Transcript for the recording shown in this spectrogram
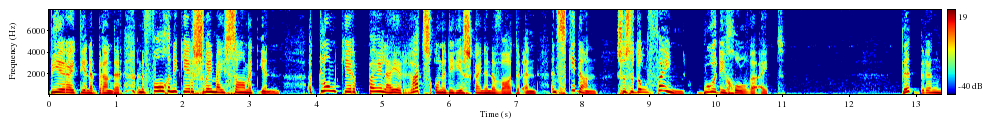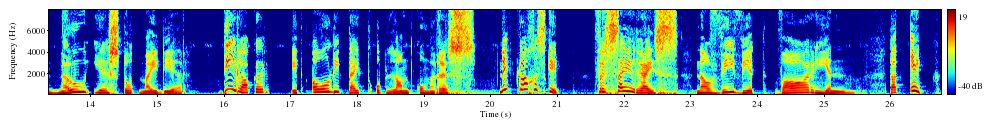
beer hy teen 'n brander en 'n volgende keer swem hy saam met een. 'n Klomp keer pyl hy rats onder die weerskynende water in en skiet dan soos 'n dolfyn bo die golwe uit. Dit dring nou eers tot my deur. Die rakker het al die tyd op land kom rus. Net krag geskep vir sy reis na wie weet waarheen. Dat ek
